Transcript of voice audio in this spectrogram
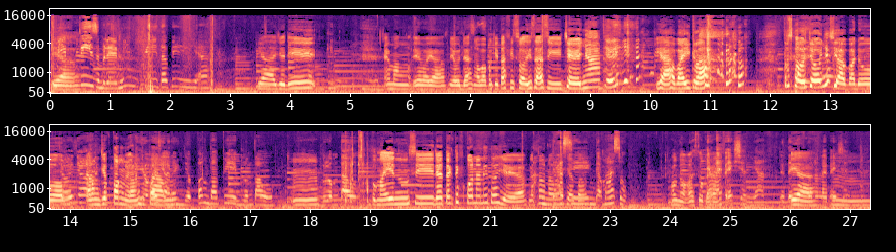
Ya, mimpi sebenarnya mimpi tapi ya ya jadi mungkin ya emang ya ya ya udah nggak apa-apa kita visualisasi ceweknya. ceweknya Ya baiklah. Terus kalau cowoknya siapa dong? Cowoknya- Orang Jepang ya, orang ya Jepang. orang Jepang tapi belum tahu Hmm, belum tahu pemain si detektif Conan itu aja ya, nggak tahu namanya siapa. sih nggak masuk Oh nggak masuk yang ya? live actionnya detektif Iya. Conan live action Hmm.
